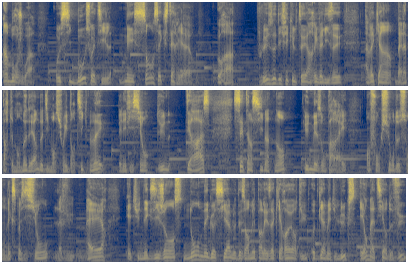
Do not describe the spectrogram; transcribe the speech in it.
un bourgeois, aussi beau soit-il, mais sans extérieur, aura plus de difficultés à rivaliser avec un bel appartement moderne de dimension identique, mais bénéficiant d'une terrasse. C'est ainsi maintenant une maison pareille, en fonction de son exposition, la vue mer est une exigence non négociable désormais par les acquéreurs du haut de gamme et du luxe. Et en matière de vue,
